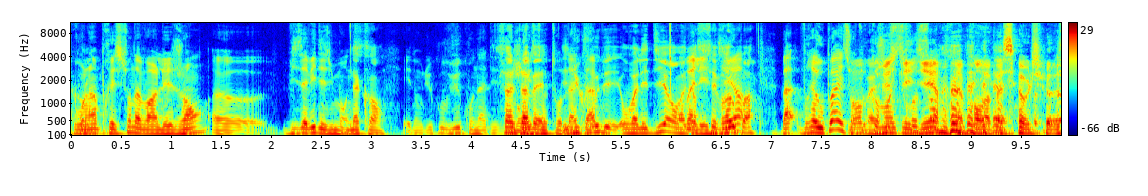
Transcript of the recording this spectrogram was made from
pour l'impression d'avoir les gens euh, vis-à-vis des humoristes D'accord. et donc du coup vu qu'on a des Ça humoristes autour de Et la du table on va les dire, on, On va va dire c'est vrai ou pas. Bah, vrai ou pas, et on surtout va comment ils juste se les ressemblent. dire, après on va passer à autre chose.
